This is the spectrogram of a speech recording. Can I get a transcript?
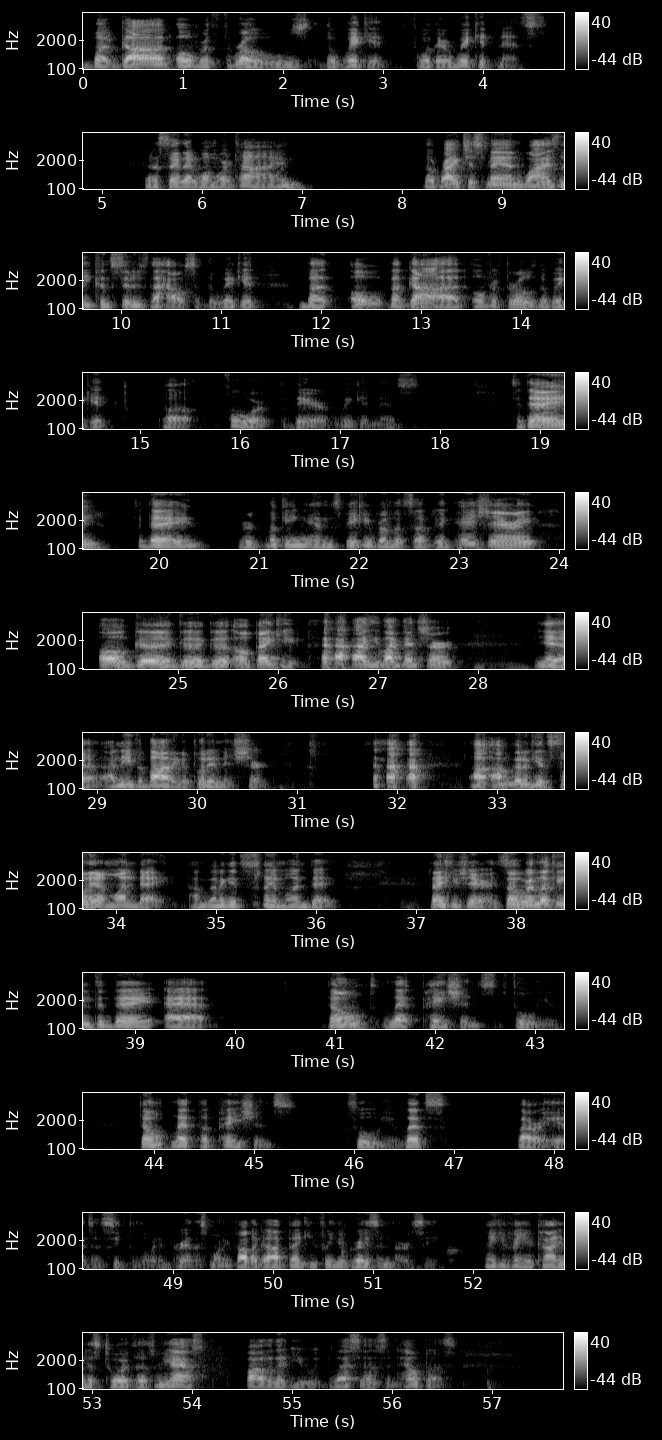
but God overthrows the wicked for their wickedness. Going to say that one more time. The righteous man wisely considers the house of the wicked, but oh, but God overthrows the wicked uh, for their wickedness. Today, today we're looking and speaking from the subject. Hey, Sherry. Oh, good, good, good. Oh, thank you. you like that shirt? Yeah, I need the body to put in this shirt. I'm gonna get slim one day. I'm to get slim one day. Thank you, Sherry. So we're looking today at don't let patience fool you. Don't let the patience fool you. Let's bow our heads and seek the Lord in prayer this morning. Father God, thank you for your grace and mercy. Thank you for your kindness towards us. We ask, Father, that you would bless us and help us.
